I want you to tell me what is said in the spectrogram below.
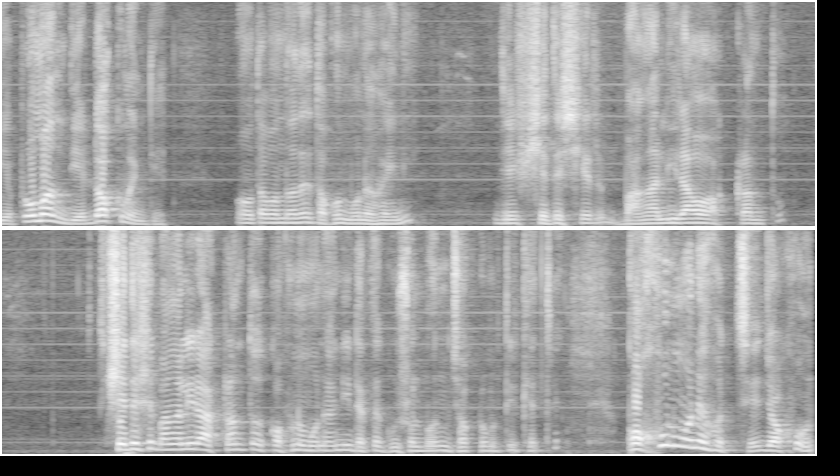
দিয়ে, প্রমাণ দিয়ে ডকুমেন্ট দিয়ে, মমতা বন্দ্যোপাধ্যায় তখন মনে হয়নি যে সে দেশের বাঙালিরাও আক্রান্ত। সে দেশের বাঙালিরা আক্রান্ত কখনো মনে হয়নি ডাক্তার কুশলবন চক্রবর্তীর ক্ষেত্রে। কখন মনে হচ্ছে যখন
